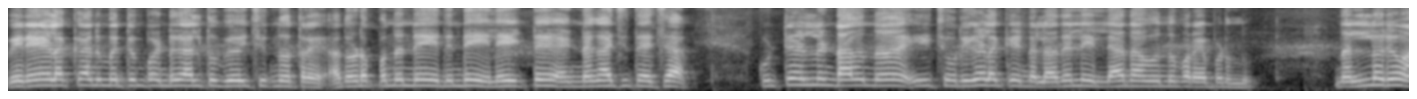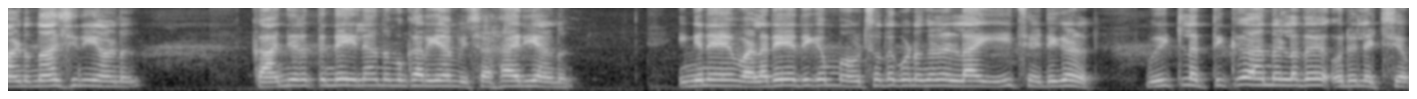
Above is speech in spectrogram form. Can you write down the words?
വിരയിളക്കാനും മറ്റും പണ്ട് കാലത്ത് ഉപയോഗിച്ചിരുന്നു അത്രേ. അതോടൊപ്പം തന്നെ ഇതിന്റെ ഇലയിട്ട് എണ്ണ കാച്ചി തേച്ച കുട്ടികളിലുണ്ടാകുന്ന ഈ ചൊറികളൊക്കെ ഉണ്ടല്ലോ അതെല്ലാം ഇല്ലാതാവുമെന്ന് പറയപ്പെടുന്നു. നല്ലൊരു അണുനാശിനിയാണ്. കാഞ്ഞിരത്തിന്റെ ഇല നമുക്കറിയാം വിഷഹാരിയാണ്. ഇങ്ങനെ വളരെയധികം ഔഷധ ഗുണങ്ങളുള്ള ഈ ചെടികൾ വീട്ടിലെത്തിക്കുക എന്നുള്ളത് ഒരു ലക്ഷ്യം.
